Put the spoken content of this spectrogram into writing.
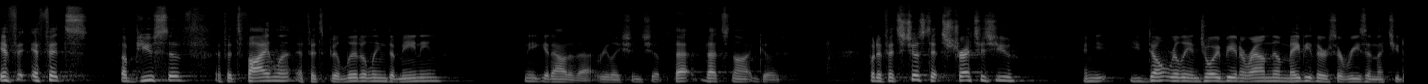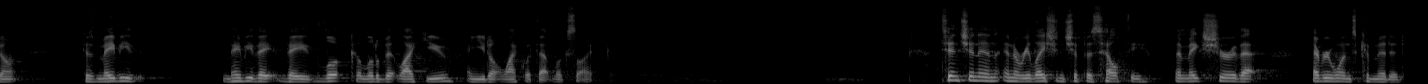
if, if it's abusive, if it's violent, if it's belittling, demeaning, you need to get out of that relationship. That, that's not good. But if it's just it stretches you and you, you don't really enjoy being around them, maybe there's a reason that you don't, because maybe, maybe they, they look a little bit like you and you don't like what that looks like. Tension in, in a relationship is healthy. That makes sure that everyone's committed.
